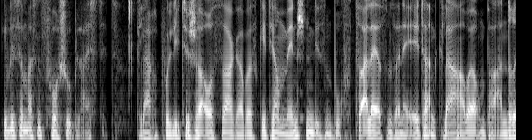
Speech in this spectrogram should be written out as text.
gewissermaßen Vorschub leistet. Klare politische Aussage, aber es geht ja um Menschen in diesem Buch. Zuallererst um seine Eltern, klar, aber auch ein paar andere.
